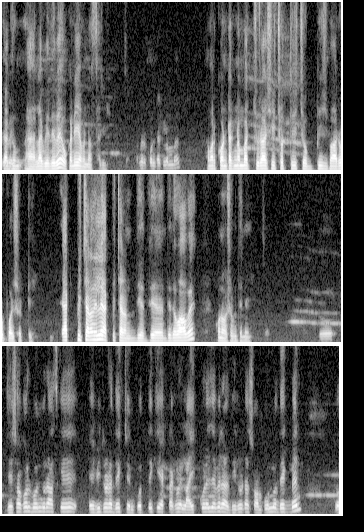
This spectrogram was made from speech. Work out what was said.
একদম হ্যাঁ লাগিয়ে দেবে ওখানেই আমার নার্সারি। আপনার কন্ট্যাক্ট নাম্বার আমার কন্ট্যাক্ট নাম্বার চুরাশি ছত্রিশ চব্বিশ বারো পঁয়ষট্টি। এক পিস চারা নিলে এক পিস চারা দিয়ে দিয়ে দেওয়া হবে কোনো অসুবিধা নেই। তো যে সকল বন্ধুরা আজকে এই ভিডিওটা দেখছেন প্রত্যেকেই একটা করে লাইক করে যাবেন আর ভিডিওটা সম্পূর্ণ দেখবেন। তো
